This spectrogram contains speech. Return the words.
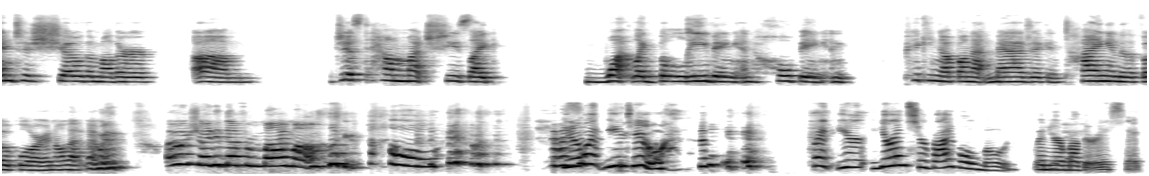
and to show the mother um just how much she's like what like believing and hoping and picking up on that magic and tying into the folklore and all that. And I went, I wish I did that for my mom. oh, you know what? Me too. but you're you're in survival mode when your yeah. mother is sick.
